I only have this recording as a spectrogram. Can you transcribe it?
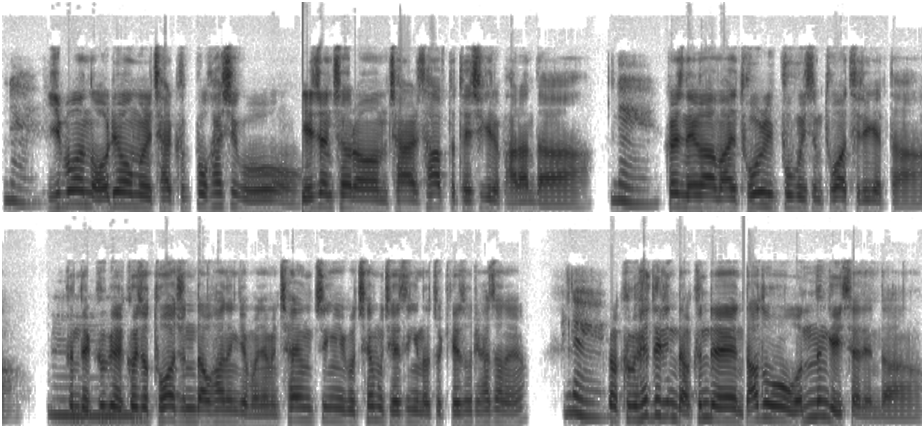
네. 이번 어려움을 잘 극복하시고 예전처럼 잘 사업도 되시기를 바란다 네. 그래서 내가 만약 도울 부분 있으면 도와드리겠다 근데 그게 음. 그저 도와준다고 하는 게 뭐냐면 차용증이고 채무 재승인 어쩌고 개소리 하잖아요. 네. 그러니까 그거 해드린다. 근데 나도 얻는 게 있어야 된다.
